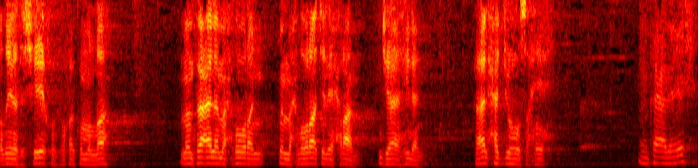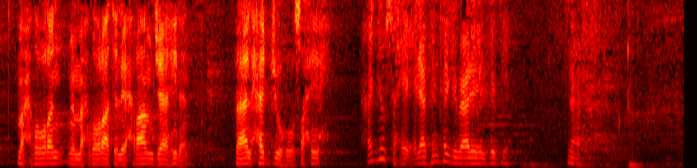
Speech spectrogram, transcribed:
فضيلة الشيخ وفقكم الله من فعل محظورا من محظورات الإحرام جاهلا فهل حجه صحيح؟ من فعل إيش؟ محظورا من محظورات الإحرام جاهلا فهل حجه صحيح؟ حجه صحيح لكن تجب عليه الفدية. نعم.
